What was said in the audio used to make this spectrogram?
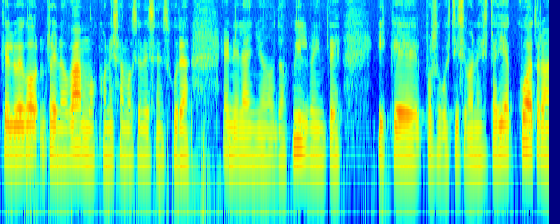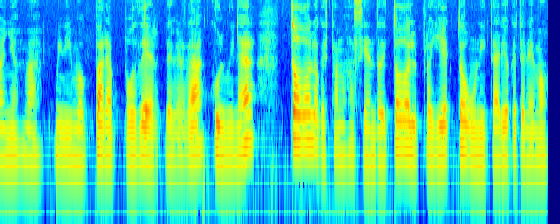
que luego renovamos con esa moción de censura en el año 2020 y que, por supuestísimo, necesitaría cuatro años más mínimo para poder de verdad culminar todo lo que estamos haciendo y todo el proyecto unitario que tenemos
